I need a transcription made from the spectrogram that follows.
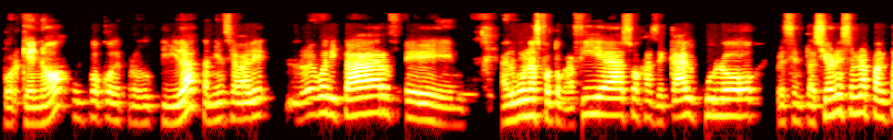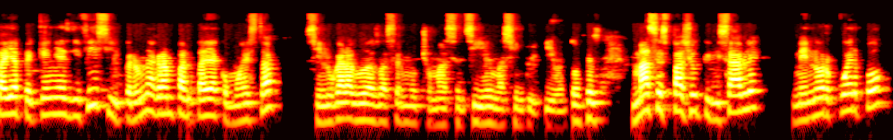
¿por qué no? Un poco de productividad, también se vale luego editar eh, algunas fotografías, hojas de cálculo, presentaciones en una pantalla pequeña es difícil, pero en una gran pantalla como esta sin lugar a dudas va a ser mucho más sencillo y más intuitivo. Entonces, más espacio utilizable, menor cuerpo,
